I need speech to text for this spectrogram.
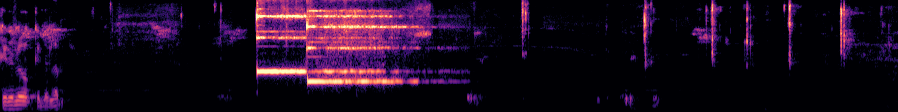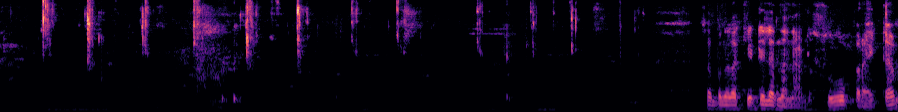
കിടിലോ കിടിലം കിട്ടില്ലെന്ന് തന്നെയാണ്. സൂപ്പർ ഐറ്റം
